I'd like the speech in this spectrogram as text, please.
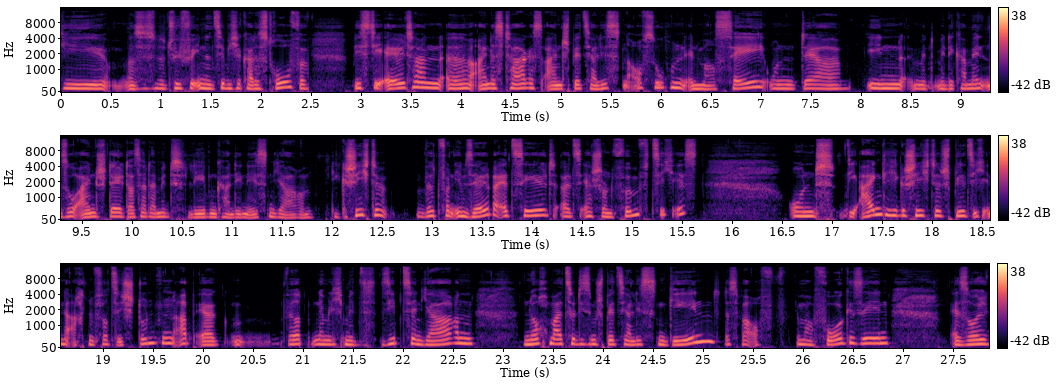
die, das ist natürlich für ihn eine ziemliche Katastrophe, bis die Eltern äh, eines Tages einen Spezialisten aufsuchen in Marseille und der ihn mit Medikamenten so einstellt, dass er damit leben kann die nächsten Jahre. Die Geschichte wird von ihm selber erzählt, als er schon 50 ist. Und die eigentliche Geschichte spielt sich in 48 Stunden ab. Er wird nämlich mit 17 Jahren nochmal zu diesem Spezialisten gehen. Das war auch immer vorgesehen. Er soll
